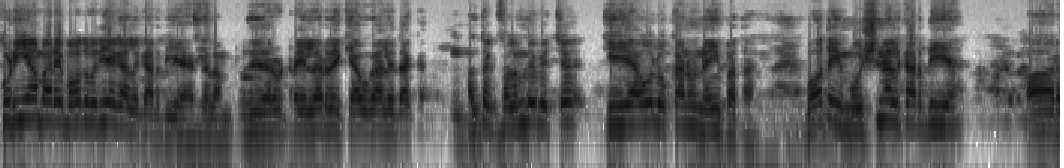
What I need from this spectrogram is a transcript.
ਕੁੜੀਆਂ ਬਾਰੇ ਬਹੁਤ ਵਧੀਆ ਗੱਲ ਕਰਦੀ ਹੈ ਇਹ ਫਿਲਮ। ਤੁਸੀਂ ਸਿਰਫ ਟ੍ਰੇਲਰ ਦੇਖਿਆ ਹੋਊਗਾ ਹਾਲੇ ਤੱਕ। ਹਾਲੇ ਤੱਕ ਫਿਲਮ ਦੇ ਵਿੱਚ ਕੀ ਹੈ ਉਹ ਲੋਕਾਂ ਨੂੰ ਨਹੀਂ ਪਤਾ। ਬਹੁਤ ਇਮੋਸ਼ਨਲ ਕਰਦੀ ਹੈ। ਔਰ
